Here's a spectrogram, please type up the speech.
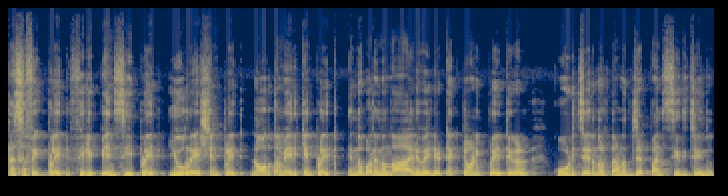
Pacific plate Philippine Sea plate Eurasian plate North American plate എന്ന് പറയുന്ന നാല് വലിയ ടെക്ടോണിക് പ്ലേറ്റുകൾ കൂടിച്ചേർന്നിടത്താണ് ജപ്പാൻ സ്ഥിതി ചെയ്യുന്നത്.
